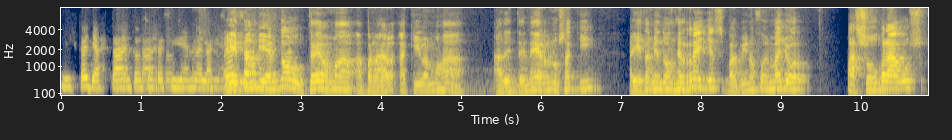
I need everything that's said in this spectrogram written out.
Listo, ya está entonces recibiendo el acceso. Ahí están viendo ustedes, vamos a, parar aquí, vamos a, a, detenernos aquí. Ahí están viendo Ángel Reyes, Balbino fue mayor, pasó Bravos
